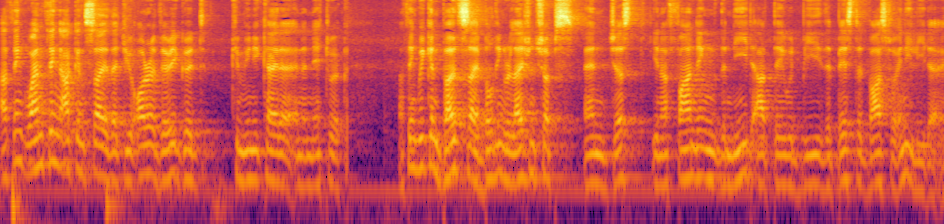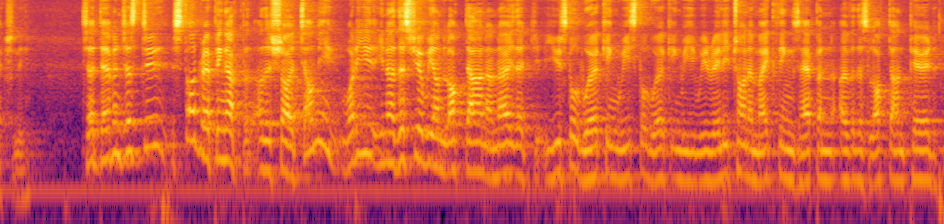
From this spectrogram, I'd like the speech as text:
I think one thing I can say that you are a very good communicator and a network. I think we can both say building relationships and just you know finding the need out there would be the best advice for any leader actually. So, Devin, just to start wrapping up the show, tell me what are you, you know, this year we're on lockdown. I know that you're still working, we're still working. We, we're really trying to make things happen over this lockdown period.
